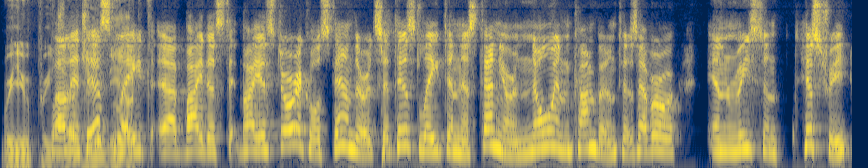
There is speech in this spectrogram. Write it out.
Were you Well, it is late uh, by the by historical standards. It is late in his tenure. No incumbent has ever, in recent history,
